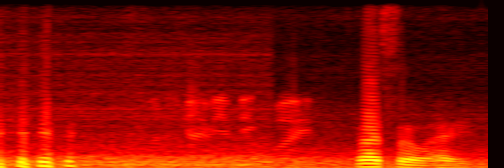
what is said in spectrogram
I just gave you a big wave. That's the way.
